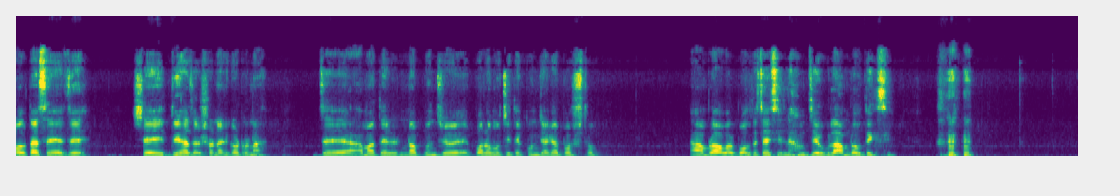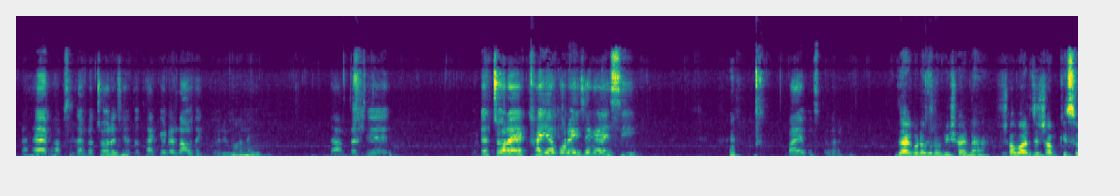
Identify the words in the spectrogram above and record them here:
বলতেছে যে সেই দুই হাজার সনের ঘটনা। যে আমাদের নবগঞ্জ বড় মসজিদে কোন জায়গায় বসতো? আমরা আবার বলতে চাইছিলাম যে ওগুলো আমরাও দেখছি। হ্যাঁ ভাবছিলাম আমরা চরে যেহেতু থাকি ওটা নাও দেখতে পারি মানে আমরা যে ওটা চড়ায় খাইয়া পরে এই জায়গায় আইছি ভাই বুঝতে পারবে যাক ওটা কোনো বিষয় না। সবার যে সবকিছু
